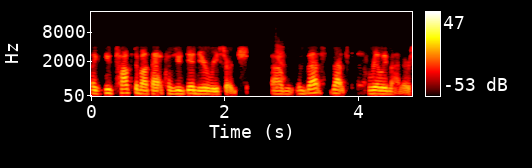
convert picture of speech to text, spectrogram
Like you talked about that because you did your research. Um, yeah. That's, that's really matters.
